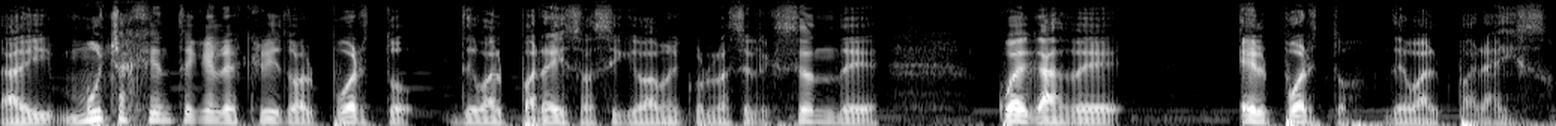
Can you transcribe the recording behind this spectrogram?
hay mucha gente que le ha escrito al puerto de Valparaíso, así que vamos a ir con una selección de cuecas de el puerto de Valparaíso.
